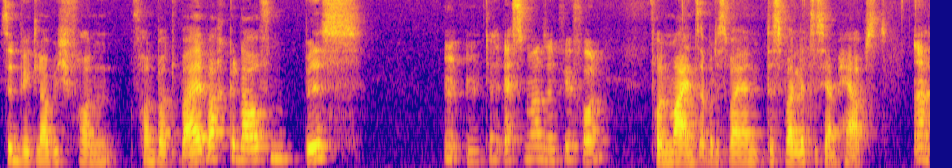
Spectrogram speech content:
sind wir, glaube ich, von, von Bad Weilbach gelaufen bis. Mhm, das erste Mal sind wir von? Von Mainz, aber das war ja das war letztes Jahr im Herbst. Ah.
